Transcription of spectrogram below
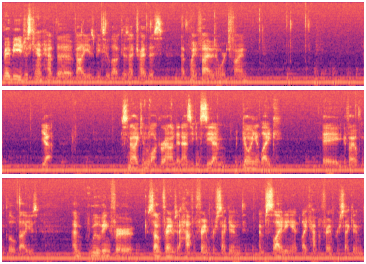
maybe you just can't have the values be too low because I tried this at 0.5 and it worked fine. Yeah. So now I can walk around and as you can see I'm going at like a, if I open the global values, I'm moving for some frames at half a frame per second. I'm sliding it like half a frame per second.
